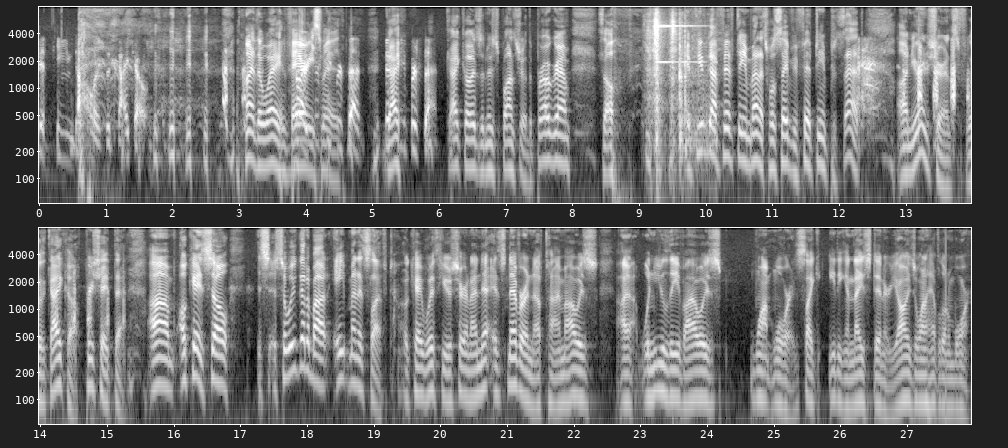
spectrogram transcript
$15 at Geico. By the way, Very smooth. 50%. Guy- 50%. Geico is a new sponsor of the program, so if you've got 15 minutes, we'll save you 15 percent on your insurance with Geico. Appreciate that. Um, okay, so so we've got about eight minutes left. Okay, with you, sir, and I ne- it's never enough time. I always, I, when you leave, I always want more. It's like eating a nice dinner. You always want to have a little more.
